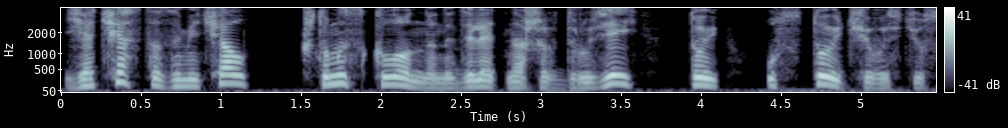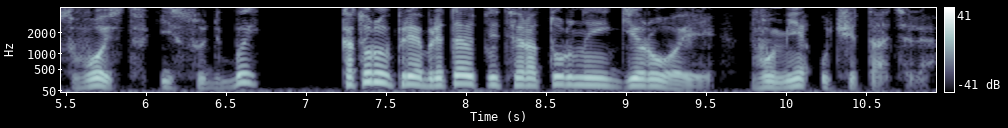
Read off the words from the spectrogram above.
Я часто замечал, что мы склонны наделять наших друзей той устойчивостью свойств и судьбы, которую приобретают литературные герои в уме у читателя.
